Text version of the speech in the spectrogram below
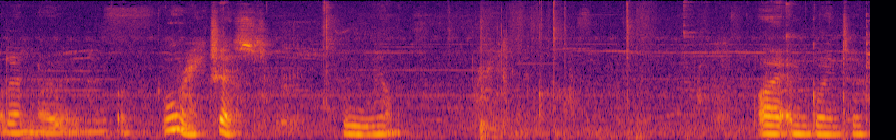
I don't know. Ooh, chest. Ooh, yum. I am going to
